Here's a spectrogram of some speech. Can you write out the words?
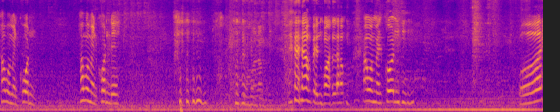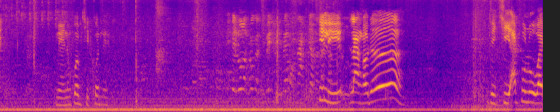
เฮาบ่แม่นคนเฮาบ่แม่นคนเด้เฮาเป็นหมอลำเฮาบ่แม่นคน โอ้ยแม่น้ำความคิดคนเด้นี่ไปรถรถกันสิไปถือใส่ของน้ำเจ้าน่ะพี่หลีล้างเอาเด้อสิขี้อัดผู้รู้ไว้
